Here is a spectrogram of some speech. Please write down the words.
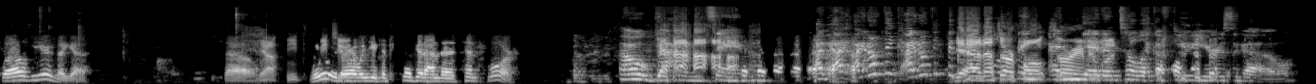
12 years, I guess. So yeah, me, too. we me were too. there when you could still get on the 10th floor. Oh yeah, insane. I, I, I don't think I don't think the Yeah, tenth that's our thing fault. Sorry, ended everyone. until like a few years ago.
